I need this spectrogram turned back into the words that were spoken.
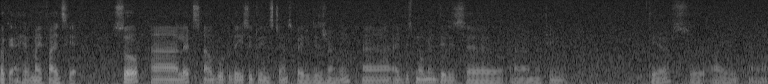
Okay I have my files here. So uh, let's now go to the EC2 instance where it is running. Uh, at this moment there is uh, uh nothing there. So I uh,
